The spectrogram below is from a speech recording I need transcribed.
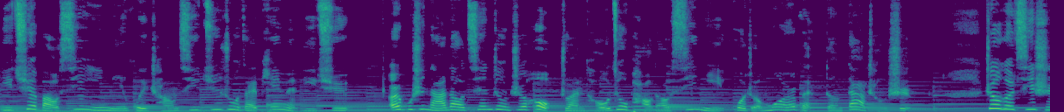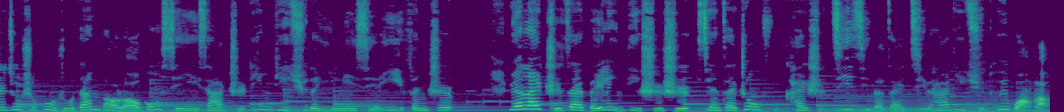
以确保新移民会长期居住在偏远地区，而不是拿到签证之后转头就跑到悉尼或者墨尔本等大城市。这个其实就是雇主担保劳工协议下指定地区的移民协议分支。原来只在北领地实施，现在政府开始积极的在其他地区推广了。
